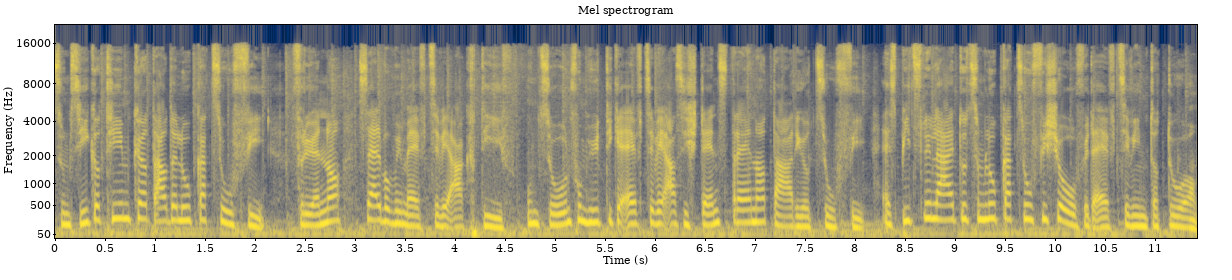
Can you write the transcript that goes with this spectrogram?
Zum Siegerteam gehört auch der Luca Zuffi. Früher selber beim FCW aktiv und Sohn vom heutigen FCW-Assistenztrainer Dario Zuffi. Ein bisschen leid tut zum Luca Zuffi schon für den FC Winterthur.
